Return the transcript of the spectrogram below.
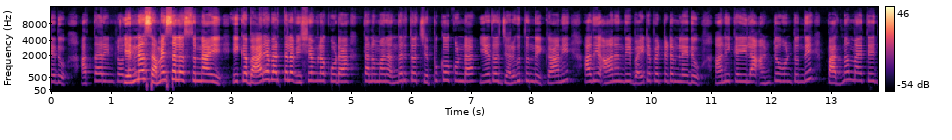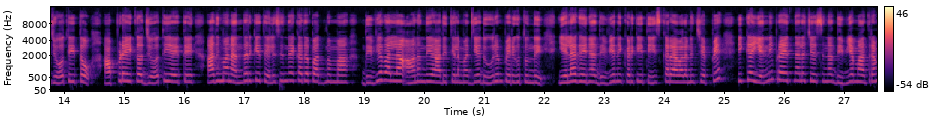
లేదు. అత్తారింట్లో ఎన్నో సమస్యలు వస్తున్నాయి ఇక భార్యాభర్తల విషయంలో కూడా తను మనందరితో చెప్పుకోకుండా ఏదో జరుగుతుంది. కానీ అది ఆనంది బయట పెట్టడం లేదు. అనిక ఇలా అంటూ ఉంటుంది. పద్మమ్మ అయితే జ్యోతితో. అప్పుడే ఇక జ్యోతి అయితే అది మనందరికీ తెలిసిందే కదా పద్మమ్మ. దివ్య వల్ల ఆనంది ఆదిత్యల మధ్య దూరం పెరుగుతుంది. ఎలాగైనా దివ్యని ఇక్కడికి తీసుకురావాలని చెప్పి ఇక ఎన్ని ప్రయత్నాలు చేసినా దివ్య మాత్రం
